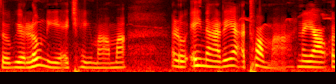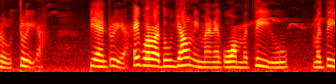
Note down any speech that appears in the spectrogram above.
ဆိုပြီးတော့လုံနေတဲ့အချိန်မှာမှအဲ့လိုအိမ်သားတွေကအထွက်မှာနှစ်ယောက်အဲ့လိုတွေ့တာပြန်တွေ့တာအဲ့ပွဲမှာ तू ရောက်နေမှန်းလည်းကိုကမသိဘူးမသိ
